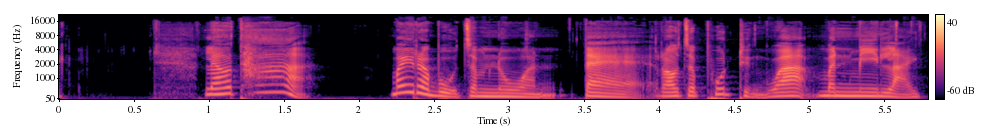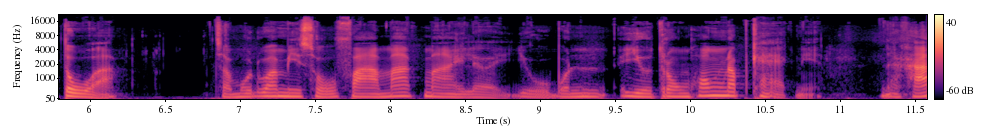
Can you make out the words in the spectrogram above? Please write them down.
ก แล้วถ้าไม่ระบุจำนวน แต่เราจะพูดถึงว่ามันมีหลายตัว สมมุติว่ามีโซฟามากมายเลย อยู่บนอยู่ตรงห้องรับแขกเนี่ยนะคะ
